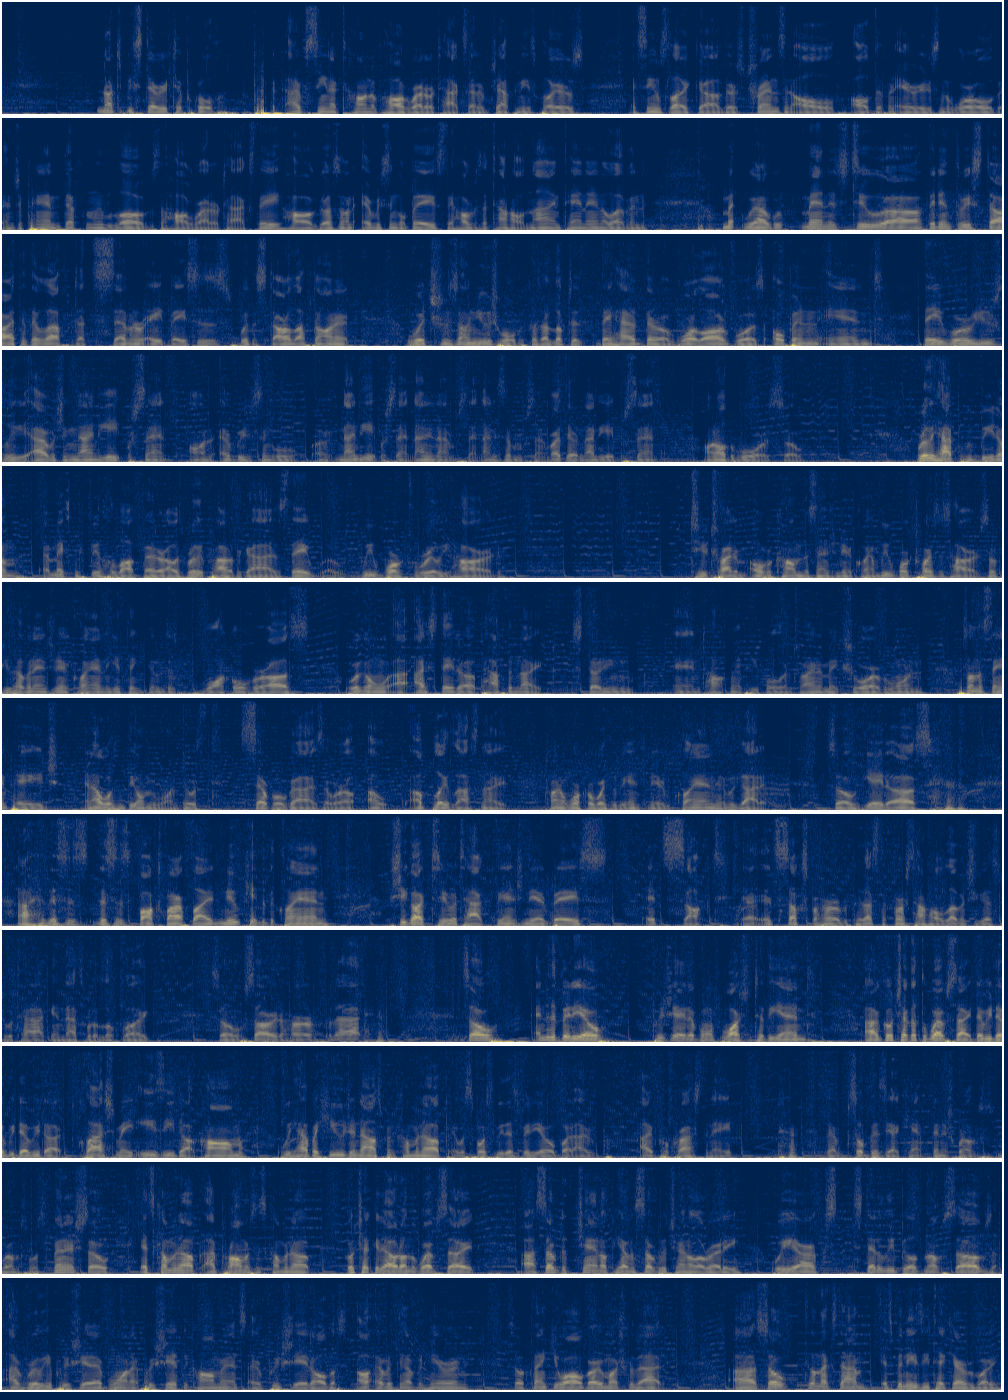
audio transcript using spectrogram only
not to be stereotypical, but I've seen a ton of Hog Rider attacks out of Japanese players. It seems like uh, there's trends in all all different areas in the world, and Japan definitely loves the Hog Rider attacks. They hogged us on every single base. They hogged us at Town Hall 9, 10, and 11 we, uh, we managed to uh, they didn't three star I think they left at seven or eight bases with a star left on it which was unusual because I looked at they had their war log was open and they were usually averaging 98% on every single 98% 99% 97% right there at 98% on all the wars so really happy we beat them it makes me feel a lot better I was really proud of the guys they we worked really hard to try to overcome this engineer clan. We worked twice as hard. So if you have an engineer clan and you think you're gonna just walk over us, we're going. I, I stayed up half the night studying and talking to people and trying to make sure everyone was on the same page, and I wasn't the only one. There was several guys that were out, out up late last night trying to work our way through the engineered clan, and we got it. So yay to us. uh, this is this is Fox Firefly, new kid to the clan. She got to attack the engineered base. It sucked. It sucks for her because that's the first time Hall 11 she gets to attack, and that's what it looked like. So sorry to her for that. so end of the video. Appreciate everyone for watching to the end. Uh, go check out the website www.clashmadeeasy.com. We have a huge announcement coming up. It was supposed to be this video, but I I procrastinate. I'm so busy I can't finish what I'm what I'm supposed to finish. So it's coming up. I promise it's coming up. Go check it out on the website. Uh, sub to the channel if you haven't subbed to the channel already. We are steadily building up subs. I really appreciate everyone. I appreciate the comments. I appreciate all the all, everything I've been hearing. So thank you all very much for that. Uh, so, till next time, it's been easy. Take care, everybody.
